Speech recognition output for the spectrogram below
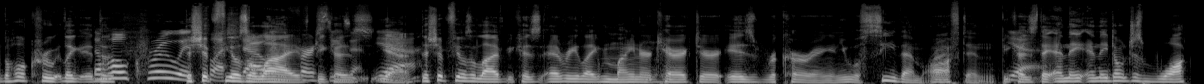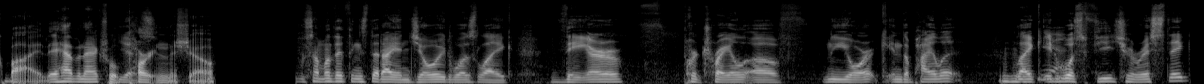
The whole crew, like The, whole crew is the ship feels out in the alive first because season. yeah. yeah. the ship feels alive because every like minor Mhm. character is recurring and you will see them Right. often because Yeah. they and they and they don't just walk by they have an actual Yes. part in the show Some of the things that I enjoyed was like their portrayal of New York in the pilot. Mhm. Like it was futuristic,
